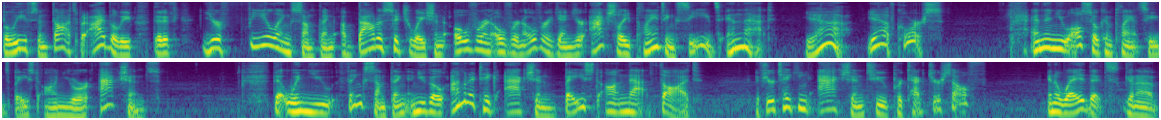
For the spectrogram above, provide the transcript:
beliefs and thoughts, but I believe that if you're feeling something about a situation over and over and over again, you're actually planting seeds in that. Yeah, yeah, of course. And then you also can plant seeds based on your actions that when you think something and you go, I'm going to take action based on that thought, if you're taking action to protect yourself in a way that's going to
